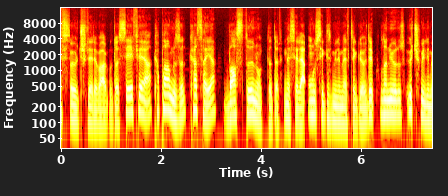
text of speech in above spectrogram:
F ölçüleri var burada. SFA kapağımızın kasaya bastığı noktadır. Mesela 18 mm gövde kullanıyoruz. 3 mm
